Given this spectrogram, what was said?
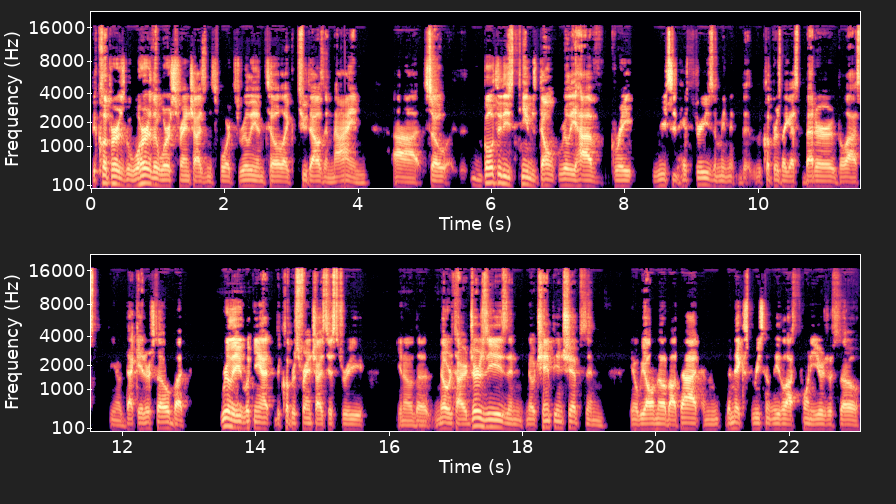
The Clippers were the worst franchise in sports really until like 2009. Uh, so both of these teams don't really have great recent histories. I mean, the, the, Clippers, I guess, better the last you know decade or so, but really looking at the Clippers franchise history, you know, the no retired jerseys and no championships, and you know we all know about that. And the Knicks recently, the last twenty years or so,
